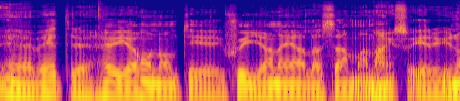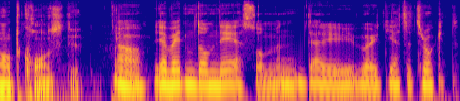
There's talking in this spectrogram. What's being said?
eh, eh, vad heter det, höja honom till skyarna i alla sammanhang så är det ju något konstigt. Ja, jag vet inte om det är så, men det har ju varit jättetråkigt.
